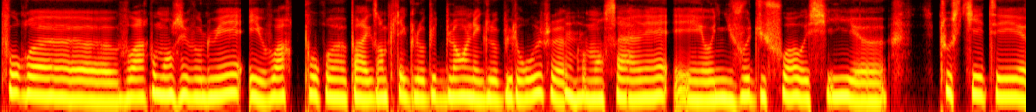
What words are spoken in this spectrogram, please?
Pour euh, voir comment j'évoluais et voir pour, euh, par exemple, les globules blancs, les globules rouges, mhm. comment ça allait. Et au niveau du foie aussi, tout ce qui était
